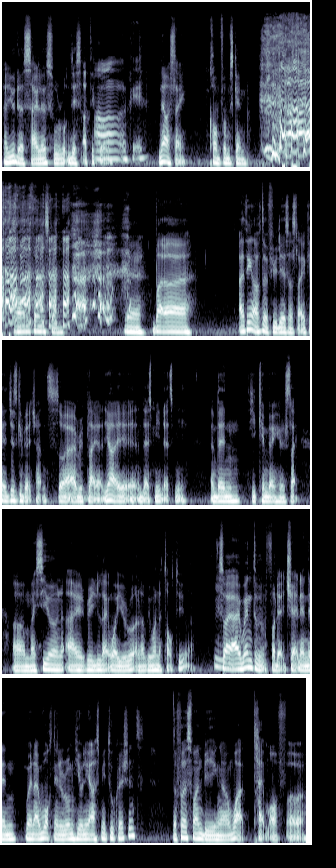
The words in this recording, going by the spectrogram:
"Are you the Silas who wrote this article?" Oh, okay. Then I was like, confirm scam. confirm scam. Yeah. But uh, I think after a few days, I was like, okay, just give it a chance. So I replied, yeah, yeah, that's me, that's me. And then he came back, he was like, uh, my CEO and I really like what you wrote and we want to talk to you. lah." So I, I went to, for that chat and then when I walked in the room, he only asked me two questions. The first one being, uh, what type of uh,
